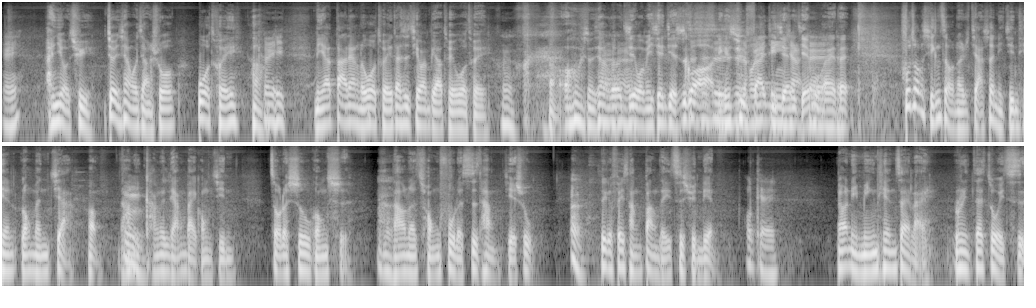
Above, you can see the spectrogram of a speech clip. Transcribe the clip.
诶，很有趣，就很像我讲说卧推哈，可以，你要大量的卧推，但是千万不要推卧推。嗯，哦，为什么这样说？其实我们以前解释过 啊，你可以去翻以前的节目。哎，对，负重行走呢，假设你今天龙门架，好，然后你扛了两百公斤，走了十五公尺，然后呢，重复了四趟结束。嗯，这个非常棒的一次训练。OK，然后你明天再来，如果你再做一次。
